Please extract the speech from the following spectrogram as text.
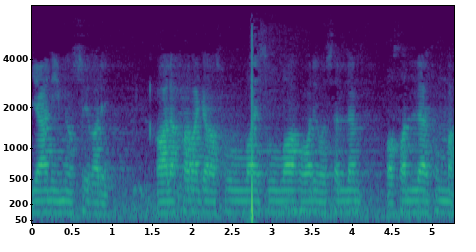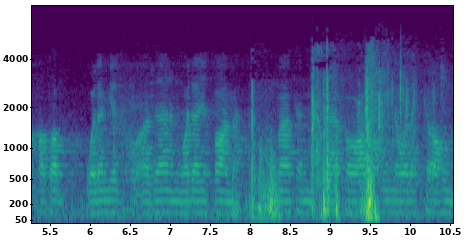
يعني من صغره قال خرج رسول الله صلى الله عليه وسلم فصلى ثم خطب ولم يذكر أذانا ولا إقامة مات النساء فوعظهن وذكرهن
